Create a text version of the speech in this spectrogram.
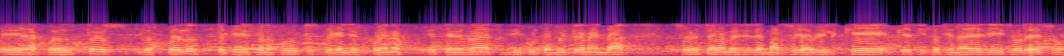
eh, acueductos, los pueblos pequeños con acueductos pequeños pueden tener una dificultad muy tremenda, sobre todo en los meses de marzo y abril. ¿Qué, situación hay allí sobre eso?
